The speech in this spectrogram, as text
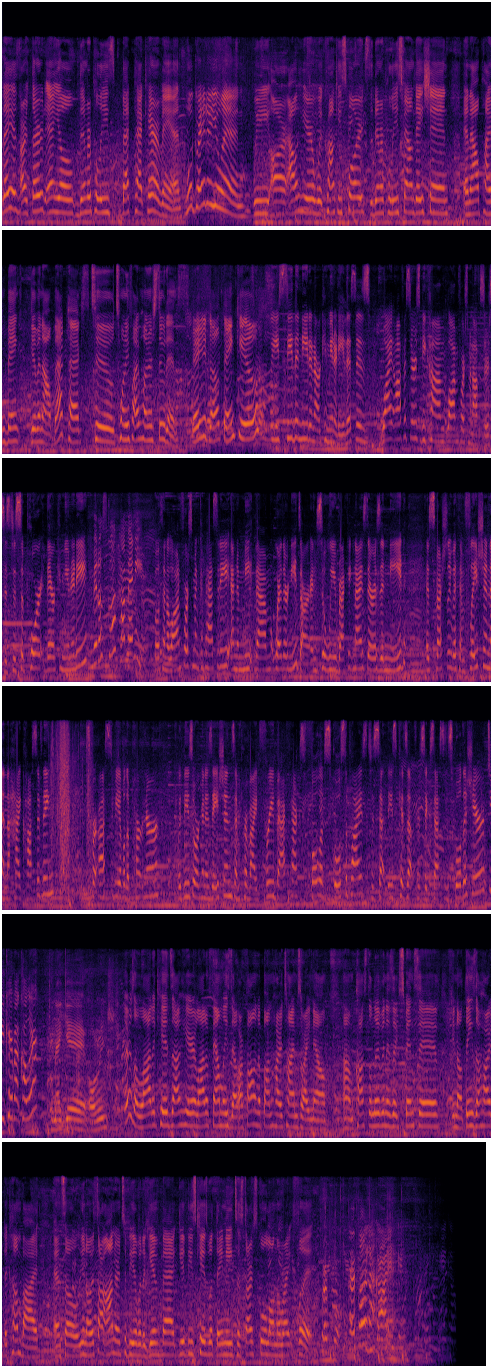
today is our third annual Denver Police Backpack Caravan. What grade are you in? We out here with Kroenke Sports, the Denver Police Foundation, and Alpine Bank giving out backpacks to 2,500 students. There you go, thank you. We see the need in our community. This is why officers become law enforcement officers, is to support their community. Middle school, how many? Both in a law enforcement capacity and to meet them where their needs are. And so we recognize there is a need, especially with inflation and the high cost of things, for us to be able to partner with these organizations and provide free backpacks full of school supplies to set these kids up for success in school this year. Do you care about color? Can I get orange? There's a lot of kids out here, a lot of families that are falling upon hard times right now. Um, cost of living is expensive, you know, things are hard to come by. And so, you know, it's our honor to be able to give back, give these kids what they need to start school on the right foot. Purple. Purple, you got it.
